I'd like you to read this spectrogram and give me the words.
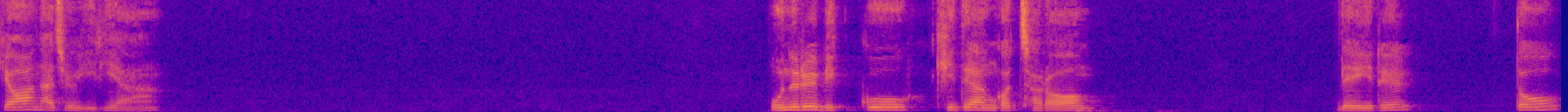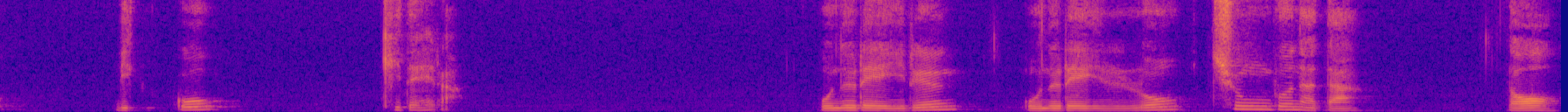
껴안아 줄 일이야. 오늘을 믿고 기대한 것처럼 내일을 또 믿고 기대해라. 오늘의 일은 오늘의 일로 충분하다. 너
